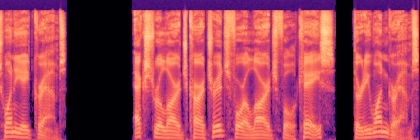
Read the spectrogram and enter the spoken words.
28 grams. Extra large cartridge for a large full case, 31 grams.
